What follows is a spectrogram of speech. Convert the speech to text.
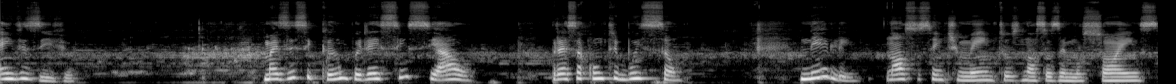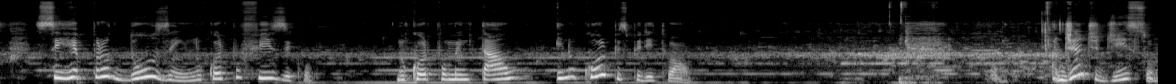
é invisível. Mas esse campo ele é essencial para essa contribuição. Nele, nossos sentimentos, nossas emoções se reproduzem no corpo físico, no corpo mental e no corpo espiritual. Diante disso,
